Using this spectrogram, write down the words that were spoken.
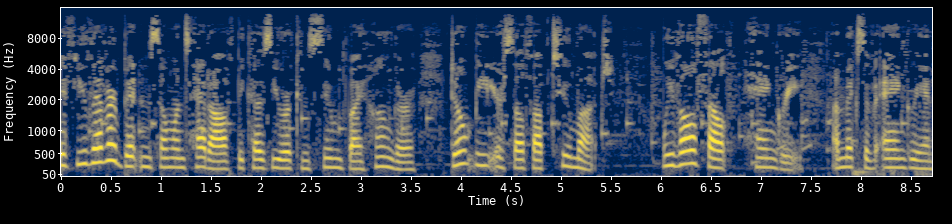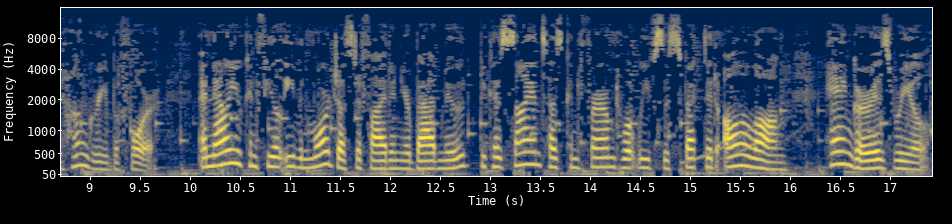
If you've ever bitten someone's head off because you were consumed by hunger, don't beat yourself up too much. We've all felt hangry, a mix of angry and hungry before. And now you can feel even more justified in your bad mood because science has confirmed what we've suspected all along hanger is real.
